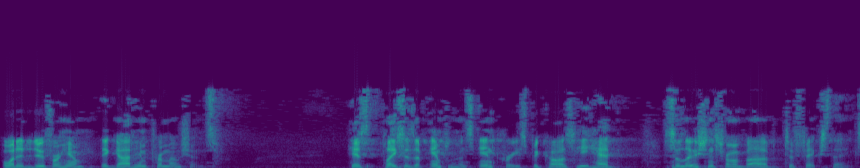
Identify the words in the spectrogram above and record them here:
What did it do for him? It got him promotions. His places of influence increased because he had solutions from above to fix things.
